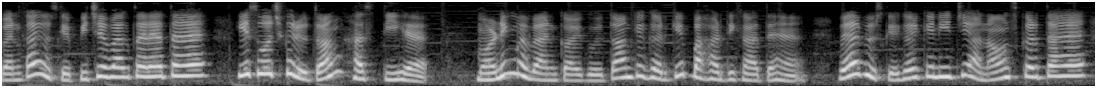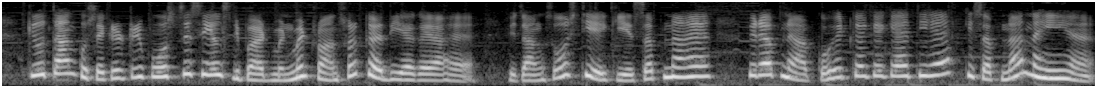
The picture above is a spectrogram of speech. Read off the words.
वैन काय उसके पीछे भागता रहता है। ये सोचकर युतांग हंसती है। मॉर्निंग में वैन काय को युतांग के घर के बाहर दिखाते हैं। वह भी उसके घर के नीचे अनाउंस करता है कि युतांग को सेक्रेटरी पोस्ट से सेल्स डिपार्टमेंट में ट्रांसफ़र कर दिया गया है। युतांग सोचती है कि ये सपना है, फिर अपने आप को हिट करके कहती है कि सपना नहीं है।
